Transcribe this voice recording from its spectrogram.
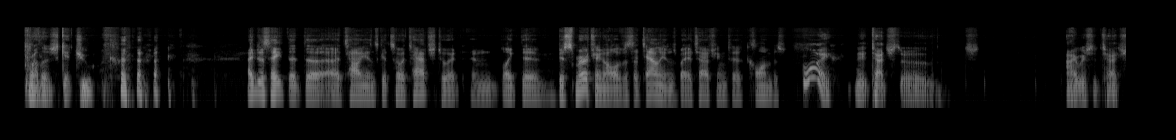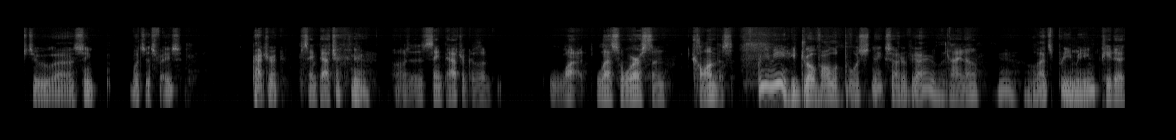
brothers get you. I just hate that the Italians get so attached to it and like they're besmirching all of us Italians by attaching to Columbus. Why? They attached to Irish attached to uh, St. What's his face? Patrick. St. Patrick? Yeah. Oh, St. Patrick was a lot less worse than Columbus. What do you mean? He drove all the poor snakes out of Ireland. I know. Yeah. Well, that's pretty mean. Peter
